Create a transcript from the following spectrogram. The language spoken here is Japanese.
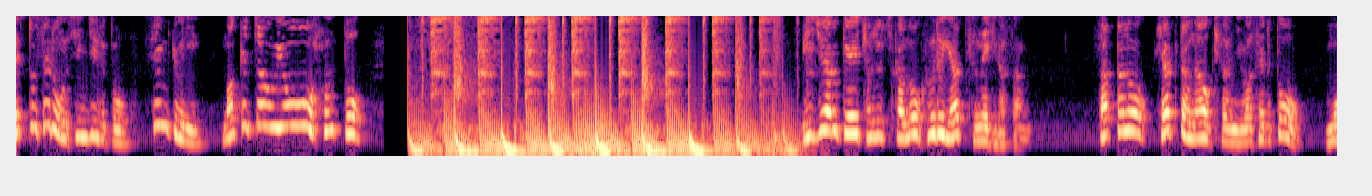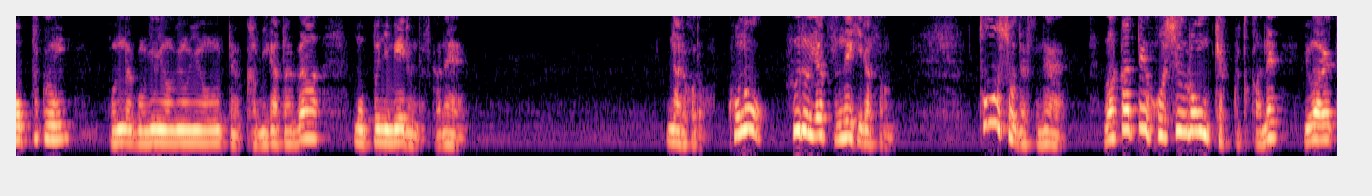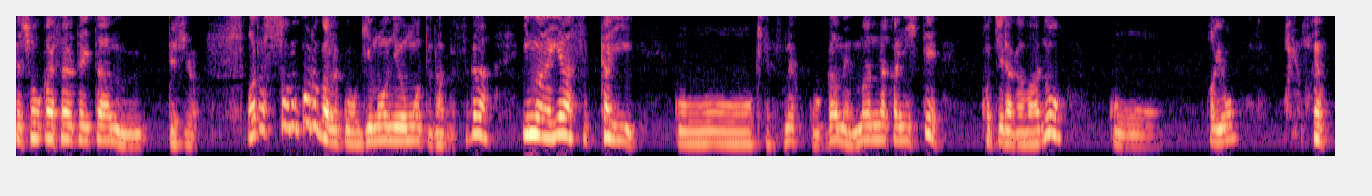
ヘッドセロンを信じると選挙に負けちゃうよと。ビジュアル系著述家の古谷恒平さん。作家の百田直樹さんに言わせるとモップくん。こんなゴニョニョニョニョって髪型がモップに見えるんですかね。なるほど。この古谷恒平さん。当初ですね若手保守論客とかね言われて紹介されていたんですよ。私その頃からこう疑問に思ってたんですが今やすっかりこう来てですねこう画面真ん中にしてこちら側のこうパヨパヨパヨ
